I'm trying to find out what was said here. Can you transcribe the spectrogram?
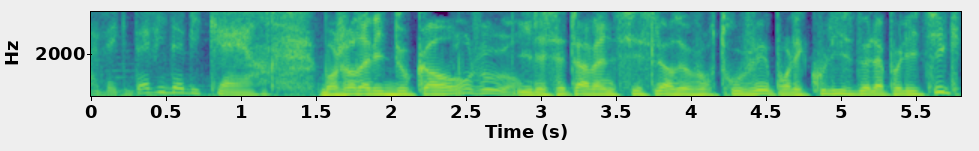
avec David Abiker. Bonjour David Doucan. Bonjour. Il est 7h26, l'heure de vous retrouver pour les coulisses de la politique.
